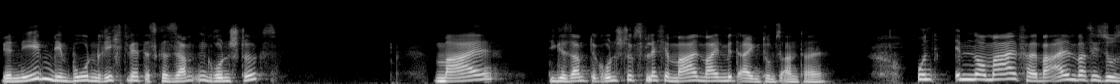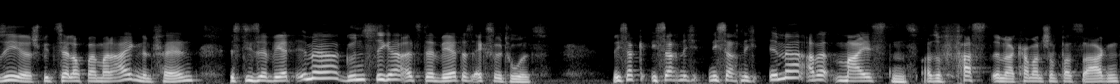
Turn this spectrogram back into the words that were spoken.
wir nehmen den Bodenrichtwert des gesamten Grundstücks mal die gesamte Grundstücksfläche mal mein Miteigentumsanteil. Und im Normalfall, bei allem, was ich so sehe, speziell auch bei meinen eigenen Fällen, ist dieser Wert immer günstiger als der Wert des Excel-Tools. Ich sag, ich sag nicht, ich sag nicht immer, aber meistens, also fast immer, kann man schon fast sagen,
